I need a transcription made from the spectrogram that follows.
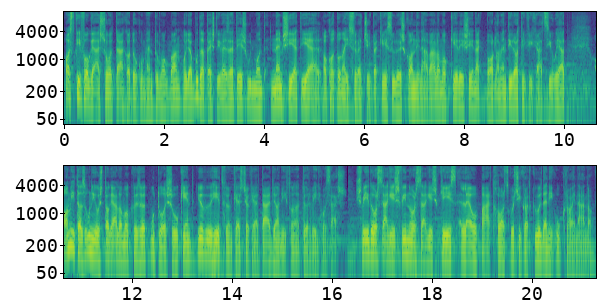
Azt kifogásolták a dokumentumokban, hogy a budapesti vezetés úgymond nem sieti el a katonai szövetségbe készülő skandináv államok kérésének parlamenti ratifikációját, amit az uniós tagállamok között utolsóként jövő hétfőn kezd csak el tárgyalni itthon a törvényhozás. Svédország és Finnország is kész Leopard harckocsikat küldeni Ukrajnának.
